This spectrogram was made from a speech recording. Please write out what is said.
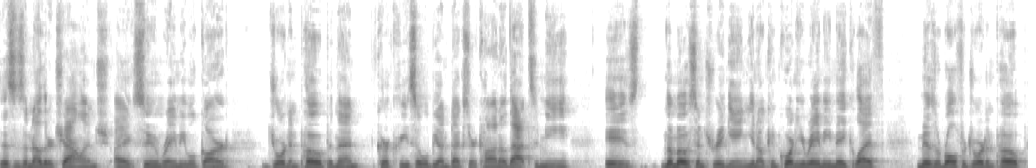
This is another challenge. I assume Ramey will guard Jordan Pope, and then Kerr Kriisa will be on Dexter Akanno. That to me is the most intriguing. You know, can Courtney Ramey make life miserable for Jordan Pope?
